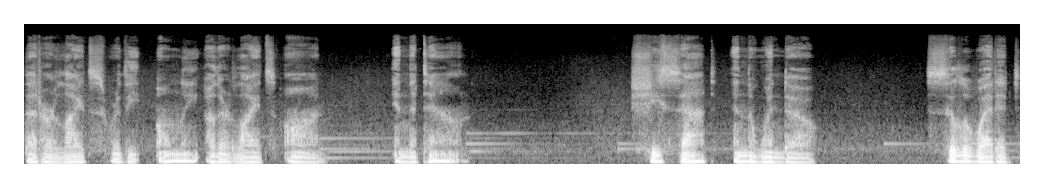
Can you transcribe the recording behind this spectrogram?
that her lights were the only other lights on in the town. She sat in the window, silhouetted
